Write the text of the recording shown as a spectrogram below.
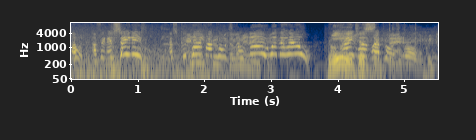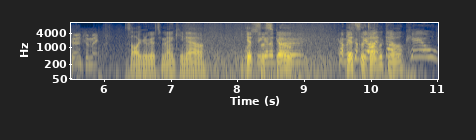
Oh, I think they've seen him. That's good Enemy work by Portugal. No, what the hell? Knee Great just, work by Portugal. Return to main. it's all gonna be up to Mankey now. He What's gets he the scope. Gets from the behind, double kill.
